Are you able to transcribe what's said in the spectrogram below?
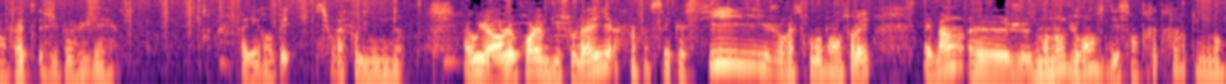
en fait, j'ai pas vu, mais. Fallait grimper sur la colline. Ah oui, alors le problème du soleil, c'est que si je reste trop longtemps au soleil, eh ben, euh, mon endurance descend très très rapidement.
